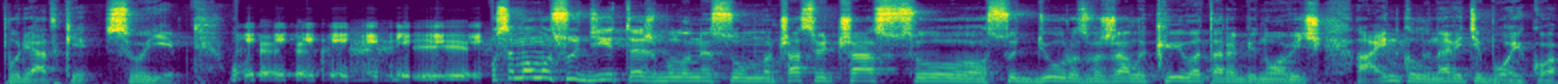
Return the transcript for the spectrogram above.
порядки свої. У самому суді теж було не сумно. Час від часу суддю розважали Кива та Рабінович, а інколи навіть і Бойко.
